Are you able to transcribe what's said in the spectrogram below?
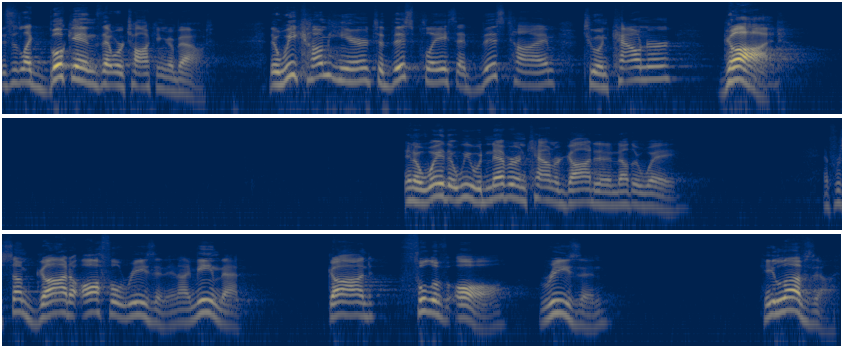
This is like bookends that we're talking about. That we come here to this place at this time to encounter God. In a way that we would never encounter God in another way. And for some God awful reason, and I mean that, God full of all reason, He loves us.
